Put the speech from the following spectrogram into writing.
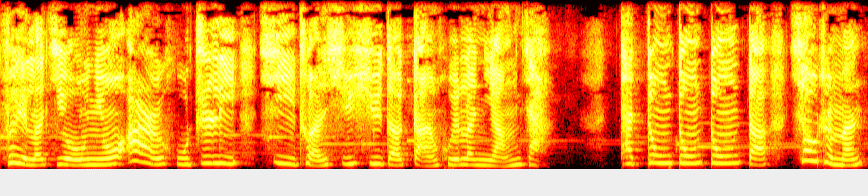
费了九牛二虎之力，气喘吁吁地赶回了娘家。她咚咚咚地敲着门，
